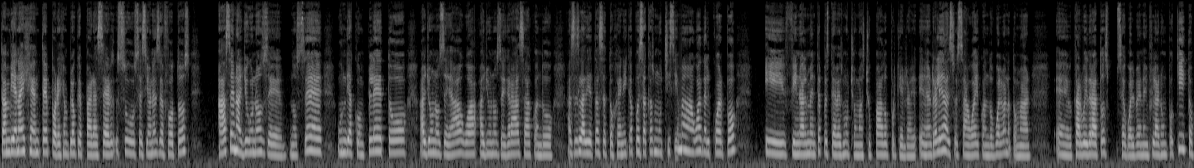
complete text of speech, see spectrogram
También hay gente, por ejemplo, que para hacer sus sesiones de fotos hacen ayunos de, no sé, un día completo, ayunos de agua, ayunos de grasa. Cuando haces la dieta cetogénica, pues sacas muchísima agua del cuerpo y finalmente pues te ves mucho más chupado porque en, realidad eso es agua y cuando vuelvan a tomar eh, carbohidratos se vuelven a inflar un poquito.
